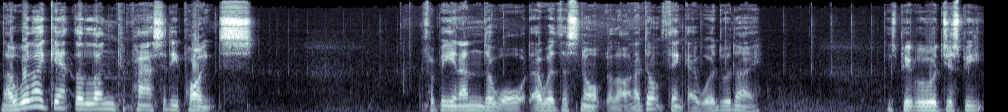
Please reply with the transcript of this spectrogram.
Now, will I get the lung capacity points for being underwater with a snorkel on? I don't think I would, would I? because people would just be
